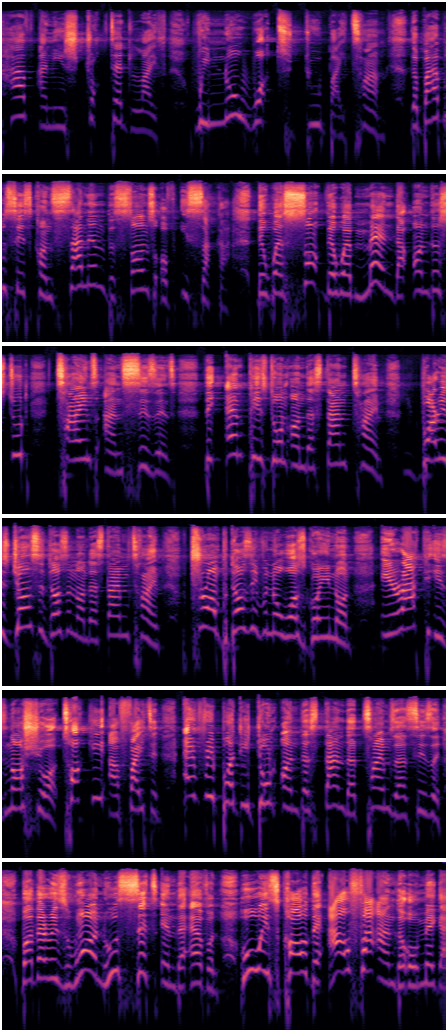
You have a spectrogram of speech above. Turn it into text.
have an instructed life. We know what to do by time. The Bible says concerning the sons of Issachar, there were some, there were men that understood times and seasons. The MPs don't understand time. Boris Johnson doesn't understand time. Trump doesn't even know what's going on. Iraq is not sure. Turkey are fighting. Everybody don't understand the times and seasons. But there is one who sits in the heaven, who is called the Alpha and the Omega,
